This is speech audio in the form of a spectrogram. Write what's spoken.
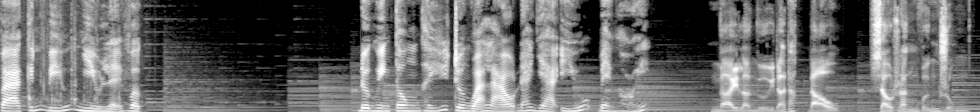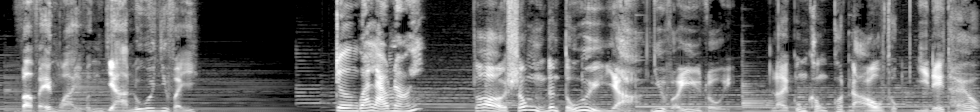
và kính biếu nhiều lễ vật. Đường Huyền Tông thấy Trương Quả Lão đã già yếu, bèn hỏi. Ngài là người đã đắc đạo, sao răng vẫn rụng và vẻ ngoài vẫn già nua như vậy? Trương Quả Lão nói. Ta sống đến tuổi già như vậy rồi, lại cũng không có đạo thuật gì để theo.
